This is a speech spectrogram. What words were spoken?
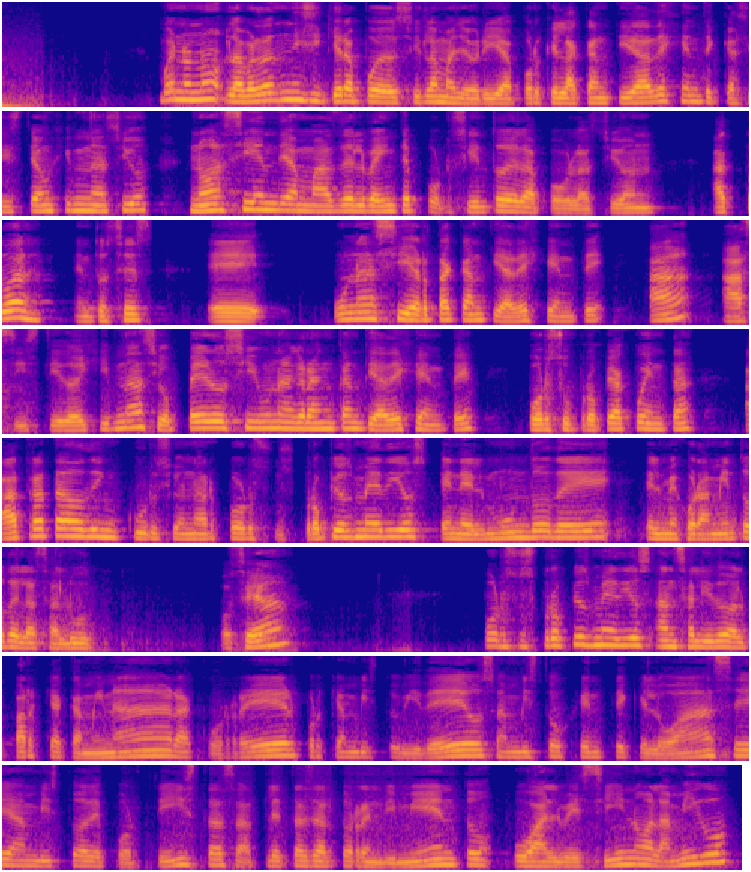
Bueno, no, la verdad ni siquiera puedo decir la mayoría, porque la cantidad de gente que asiste a un gimnasio no asciende a más del 20% de la población actual. Entonces, eh, una cierta cantidad de gente ha asistido al gimnasio, pero sí una gran cantidad de gente por su propia cuenta ha tratado de incursionar por sus propios medios en el mundo de el mejoramiento de la salud. O sea, por sus propios medios han salido al parque a caminar, a correr, porque han visto videos, han visto gente que lo hace, han visto a deportistas, atletas de alto rendimiento o al vecino, al amigo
